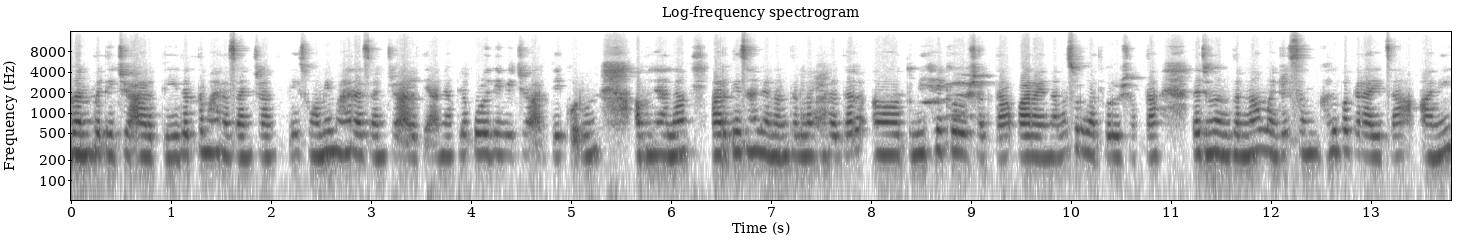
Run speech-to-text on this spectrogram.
गणपतीची आरती दत्त महाराजांची आरती स्वामी महाराजांची आरती आणि आपल्या कुळदेवीची आरती करून आपल्याला आरती झाल्यानंतर ना खरं तर तुम्ही हे करू शकता पारायणाला सुरुवात करू शकता. त्याच्यानंतर ना म्हणजे संकल्प करायचा आणि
